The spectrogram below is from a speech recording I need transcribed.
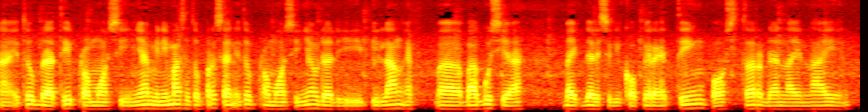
Nah itu berarti promosinya minimal satu persen itu promosinya udah dibilang eh, bagus ya, baik dari segi copywriting, poster dan lain-lain.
